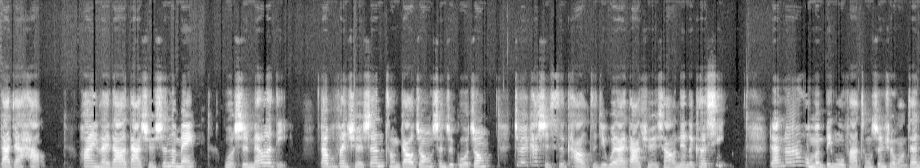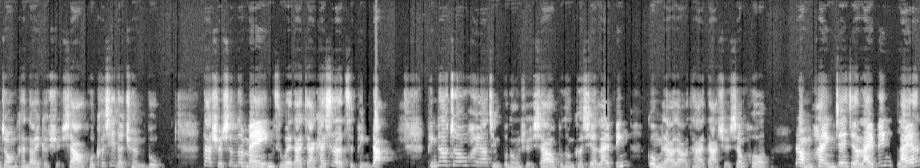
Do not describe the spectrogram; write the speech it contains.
大家好，欢迎来到大学生了没？我是 Melody。大部分学生从高中甚至国中就会开始思考自己未来大学想要念的科系。然而，我们并无法从升学网站中看到一个学校或科系的全部。大学生的没因此为大家开设了此频道。频道中会邀请不同学校、不同科系的来宾，跟我们聊聊他的大学生活。让我们欢迎这一节的来宾莱恩。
